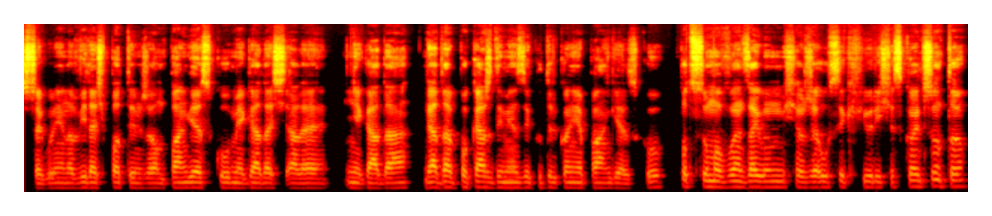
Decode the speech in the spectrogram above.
Szczególnie no widać po tym, że on po angielsku umie gadać, ale nie gada. Gada po każdym języku, tylko nie po angielsku. Podsumowując, jakbym myślał, że Usyk Fury się skończy, no to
